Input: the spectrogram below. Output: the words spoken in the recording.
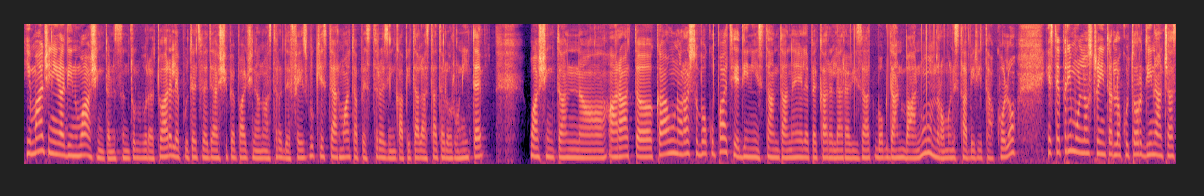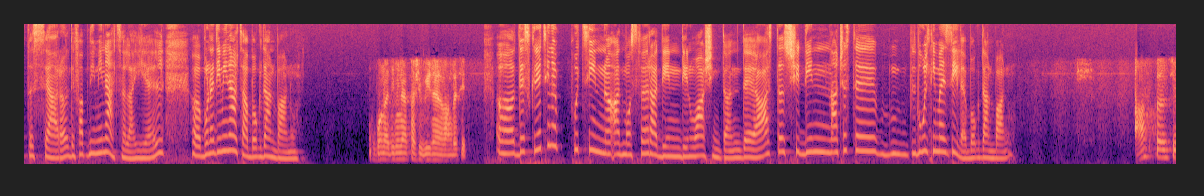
Imaginile din Washington sunt tulburătoare, le puteți vedea și pe pagina noastră de Facebook. Este armata pe străzi în capitala Statelor Unite. Washington uh, arată ca un oraș sub ocupație din instantaneele pe care le-a realizat Bogdan Banu, un român stabilit acolo. Este primul nostru interlocutor din această seară, de fapt dimineață la el. Uh, bună dimineața, Bogdan Banu! Bună dimineața și bine v-am găsit! Uh, descrieți-ne puțin atmosfera din, din Washington de astăzi și din aceste ultime zile, Bogdan Banu. Astăzi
